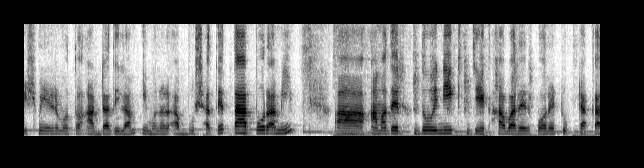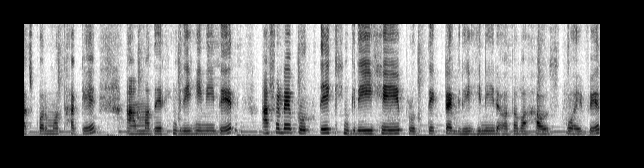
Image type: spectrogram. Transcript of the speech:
বিশ মিনিটের মতো আড্ডা দিলাম ইমনের আব্বুর সাথে। তারপর আমি আমাদের দৈনিক যে খাবারের পরে টুকটাক কাজকর্ম থাকে, আমাদের গৃহিণীদের আসলে প্রত্যেক গৃহে, প্রত্যেকটা গৃহিণীর অথবা হাউস ওয়াইফের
